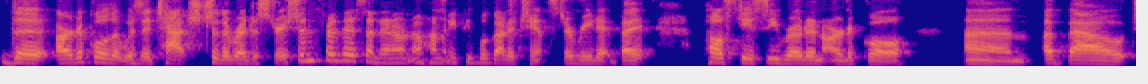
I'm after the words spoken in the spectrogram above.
the article that was attached to the registration for this, and I don't know how many people got a chance to read it, but Paul Stacey wrote an article um, about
